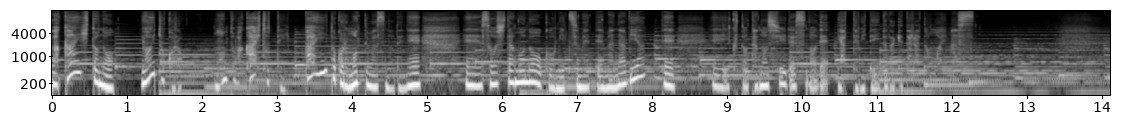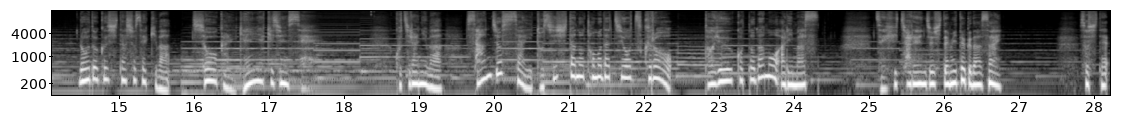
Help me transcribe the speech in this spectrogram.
若い人の良いところ本当若い人っていっぱいいいところ持ってますのでね、えー、そうしたものをこう見つめて学び合ってい、えー、くと楽しいですのでやってみていただけたらと思います。朗読した書籍は生涯現役人生。こちらには30歳年下の友達を作ろうという言葉もあります。ぜひチャレンジしてみてください。そして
